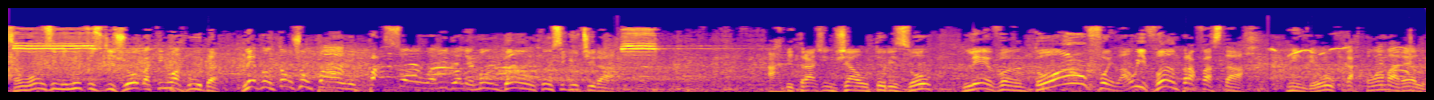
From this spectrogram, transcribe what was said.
São 11 minutos de jogo aqui no Arruda. Levantou o João Paulo. Passou ali do alemão Dão. Conseguiu tirar. A arbitragem já autorizou. Levantou. Foi lá o Ivan para afastar. Rendeu o cartão amarelo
